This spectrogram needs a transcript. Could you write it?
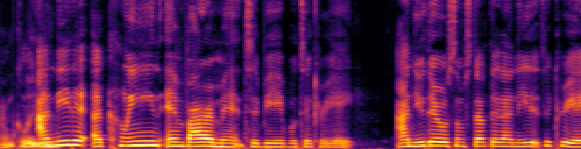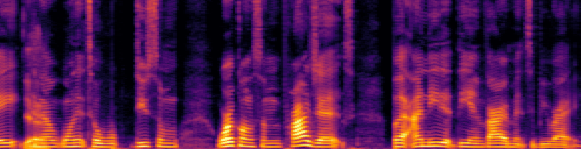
I'm clean." I needed a clean environment to be able to create. I knew there was some stuff that I needed to create, and I wanted to w- do some work on some projects, but I needed the environment to be right.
